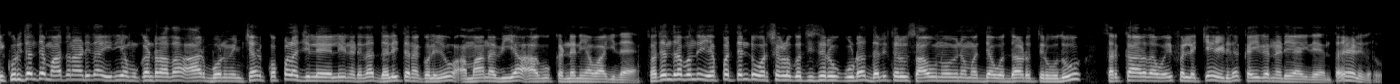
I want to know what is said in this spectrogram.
ಈ ಕುರಿತಂತೆ ಮಾತನಾಡಿದ ಹಿರಿಯ ಮುಖಂಡರಾದ ಆರ್ ಬೋನ್ವೆಂಚರ್, ಕೊಪ್ಪಳ ಜಿಲ್ಲೆಯಲ್ಲಿ ನಡೆದ ದಲಿತನ ಕೊಲೆಯು ಅಮಾನವೀಯ ಹಾಗೂ ಖಂಡನೀಯವಾಗಿದೆ. ಸ್ವತಂತ್ರ ಬಂದು ಎಪ್ಪತ್ತೆಂಟು ವರ್ಷಗಳು ಗತಿಸಿದರೂ ಕೂಡ ದಲಿತರು ಸಾವು ನೋವಿನ ಮಧ್ಯೆ ಒದ್ದಾಡುತ್ತಿರುವುದು ಸರ್ಕಾರದ ವೈಫಲ್ಯಕ್ಕೆ ಹಿಡಿದ ಕೈಗನ್ನಡಿಯಾಗಿದೆ ಅಂತ ಹೇಳಿದರು.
